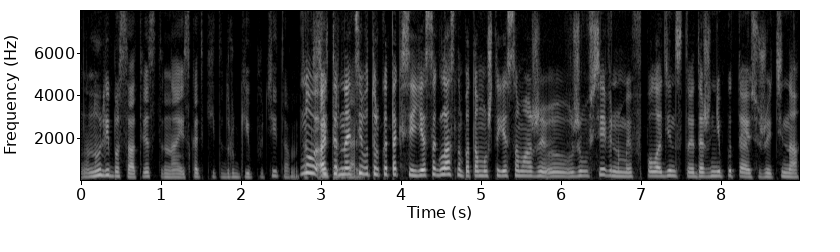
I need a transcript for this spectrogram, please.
ну, либо, соответственно, искать какие-то другие пути. Там, ну, альтернатива только такси. Я согласна, потому что я сама э, живу в Северном, и в пол одиннадцатого я даже не пытаюсь уже идти на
